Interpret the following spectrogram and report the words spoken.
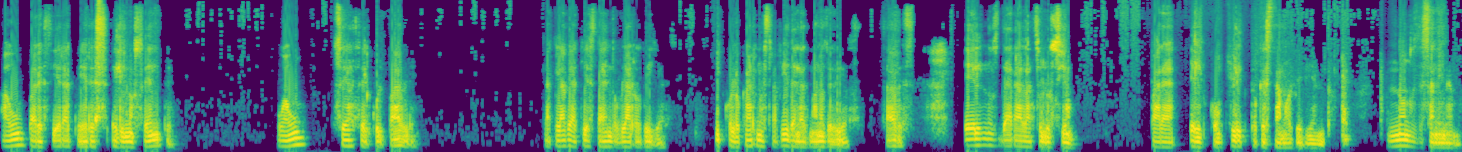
aún pareciera que eres el inocente o aún seas el culpable. La clave aquí está en doblar rodillas y colocar nuestra vida en las manos de Dios. ¿Sabes? Él nos dará la solución para el conflicto que estamos viviendo. No nos desanimemos.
